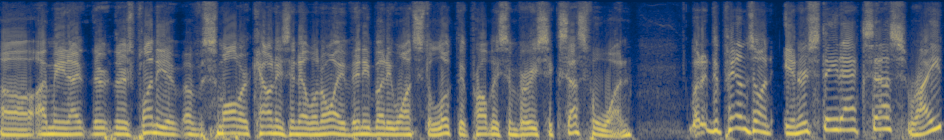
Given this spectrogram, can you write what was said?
Uh, I mean, I, there, there's plenty of, of smaller counties in Illinois. If anybody wants to look, there's probably some very successful one. But it depends on interstate access, right?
